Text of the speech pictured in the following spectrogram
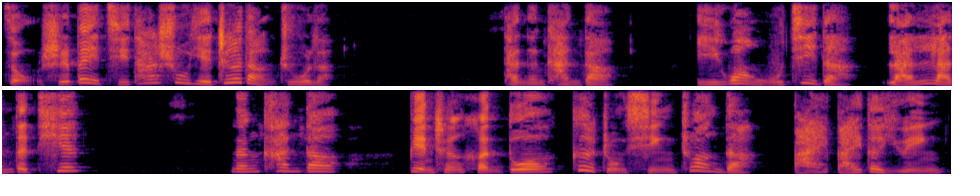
总是被其他树叶遮挡住了。他能看到一望无际的蓝蓝的天，能看到变成很多各种形状的白白的云。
